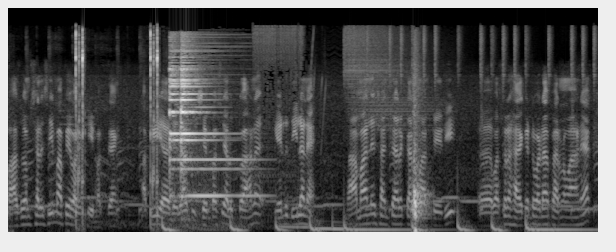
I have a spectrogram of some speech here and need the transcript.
පහසුකම් සැලසීම අපේ වගකීමක් දැන් අපි දෙදා විස්සෙන් පස්සේ පස්සේ අලුත් වාහන ගෙන්න දීලා නැහැ. සාමාන්‍ය සංචාර කර්මාන්තයේදී වසර 6කට වඩා පරණ වාහනයක්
